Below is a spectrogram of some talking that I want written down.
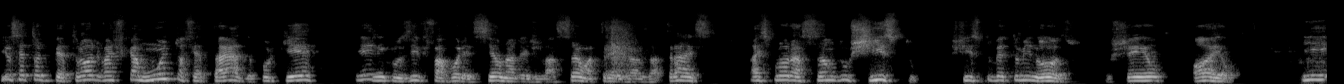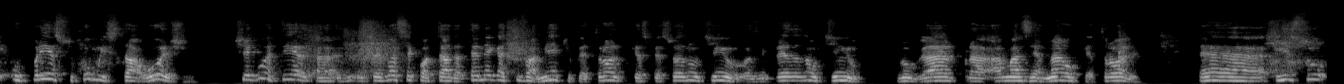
E o setor de petróleo vai ficar muito afetado, porque ele, inclusive, favoreceu na legislação, há três anos atrás, a exploração do xisto, xisto betuminoso, o shale oil. E o preço, como está hoje, chegou a ter, chegou a ser cotado até negativamente o petróleo, porque as pessoas não tinham, as empresas não tinham lugar para armazenar o petróleo. É, isso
